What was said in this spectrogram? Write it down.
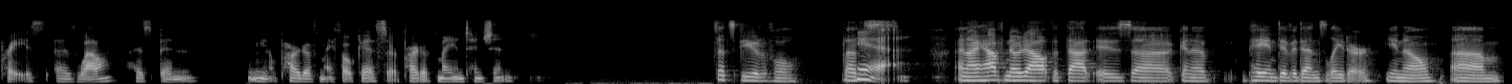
praise as well has been you know part of my focus or part of my intention That's beautiful. That's yeah and I have no doubt that that is uh, going to pay in dividends later. You know, um,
